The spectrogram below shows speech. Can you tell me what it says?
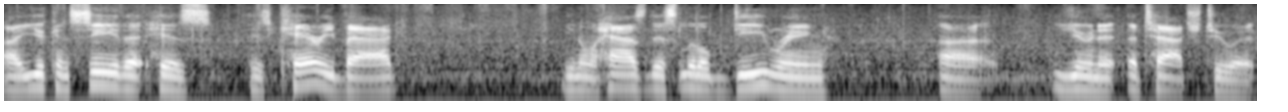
Uh, you can see that his, his carry bag, you know, has this little D-ring uh, unit attached to it.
